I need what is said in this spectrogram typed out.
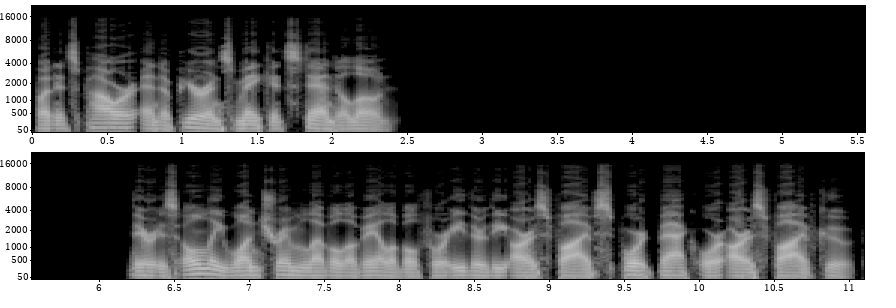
but its power and appearance make it stand alone. There is only one trim level available for either the RS5 Sportback or RS5 Coupe.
